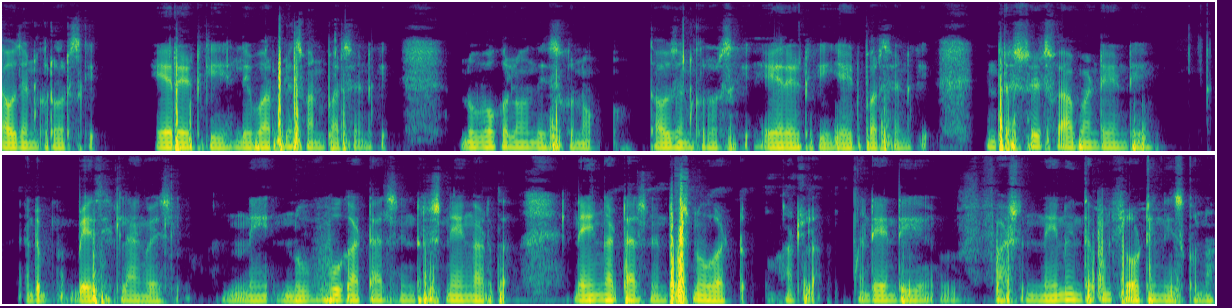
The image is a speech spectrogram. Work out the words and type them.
థౌజండ్ క్రోర్స్కి. ఏ రేట్కి? లిబార్ ప్లస్ వన్ పర్సెంట్కి. నువ్వు ఒక లోన్ తీసుకున్నావు థౌజండ్ క్రోర్స్కి. ఏ రేట్కి? ఎయిట్ పర్సెంట్కి. ఇంట్రెస్ట్ రేట్ స్వాప్ అంటే ఏంటి? అంటే బేసిక్ లాంగ్వేజ్లో. నీ నువ్వు కట్టాల్సిన ఇంట్రెస్ట్ నేను కడతా. నేను కట్టాల్సిన ఇంట్రెస్ట్ నువ్వు కట్టు. అట్లా. అంటే ఏంటి? ఫస్ట్ నేను ఇంతకుముందు ఫ్లోటింగ్ తీసుకున్నా.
